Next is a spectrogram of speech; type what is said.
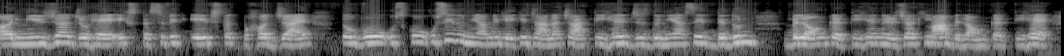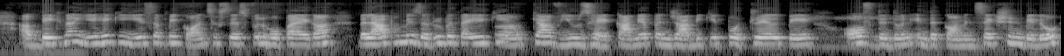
नीरजा जो है एक स्पेसिफिक एज तक पहुँच जाए तो वो उसको उसी दुनिया में लेके जाना चाहती है जिस दुनिया से दिदुन बिलोंग करती है निर्जा की माँ बिलोंग करती है अब देखना ये है कि ये सब में कौन सक्सेसफुल हो पाएगा वेल आप हमें ज़रूर बताइए कि uh, क्या व्यूज़ है काम्या पंजाबी के पोर्ट्रेयल पे of Didun in the comment section below.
